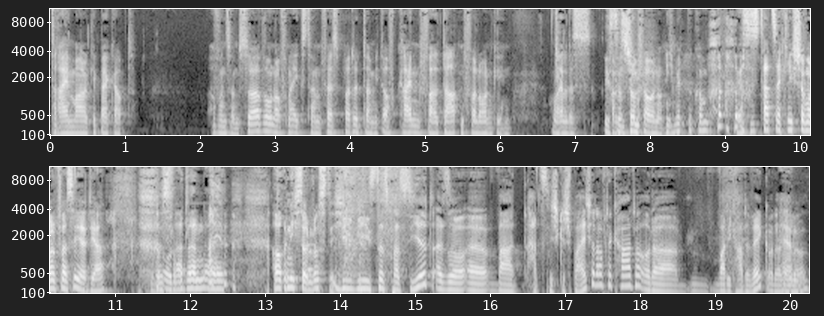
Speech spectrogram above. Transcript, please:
dreimal gebackupt. auf unserem Server und auf einer externen Festplatte, damit auf keinen Fall Daten verloren gehen. Weil das ist haben das die schon Zuschauer noch nicht mitbekommen. Es ist tatsächlich schon mal passiert, ja. Das war dann äh, auch nicht so lustig. Wie, wie ist das passiert? Also äh, war hat es nicht gespeichert auf der Karte oder war die Karte weg oder ähm,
